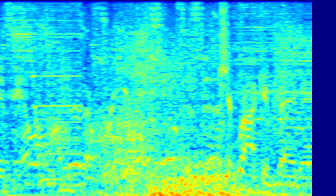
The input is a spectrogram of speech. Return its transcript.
is held under the free ratio system. Keep rocking, baby.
